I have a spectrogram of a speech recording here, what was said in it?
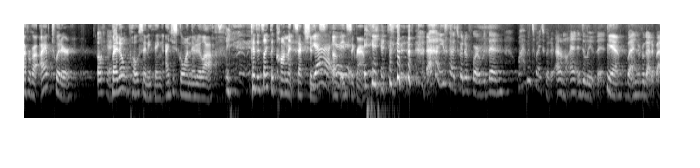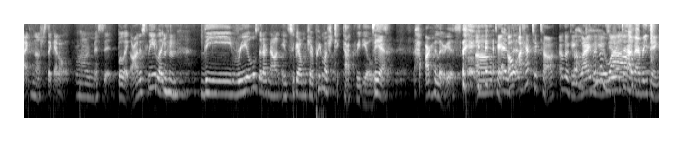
I forgot. I have Twitter, okay. but I don't post anything. I just go on there to laugh. Because it's like the comment sections yeah, of yeah, yeah. Instagram. Yes. That's what I used to have Twitter for, but then what happened to my Twitter? I don't know. I, I deleted it. Yeah. But I never got it back, and I was just like, I don't, I don't really miss it. But like honestly, like Mm-hmm. the reels that are now on Instagram, which are pretty much TikTok videos, Yeah. are hilarious. Oh, okay. Oh, I have TikTok. Okay, okay. Why I went Okay, from zero to have everything?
